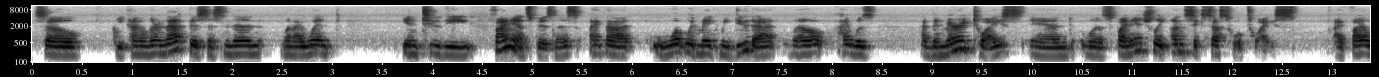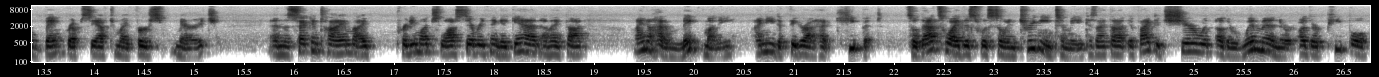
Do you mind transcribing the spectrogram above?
So you kind of learn that business. And then when I went into the finance business, I thought, what would make me do that? Well, I was, I've been married twice and was financially unsuccessful twice. I filed bankruptcy after my first marriage. And the second time, I pretty much lost everything again. And I thought, I know how to make money. I need to figure out how to keep it. So that's why this was so intriguing to me because I thought if I could share with other women or other people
